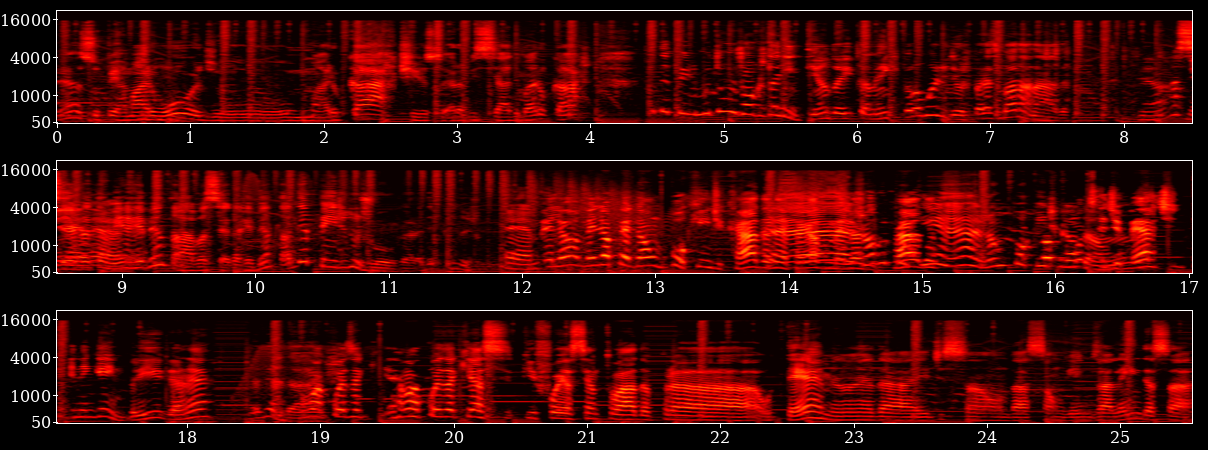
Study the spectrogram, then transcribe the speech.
Né? Super Mario World, o Mario Kart, isso era viciado em Mario Kart. Então, depende muito dos jogos da Nintendo aí também, que pelo amor de Deus, parece bananada. Né? A SEGA é, né? também arrebentava, a SEGA arrebentava. Depende do jogo, cara. Depende do jogo. É, melhor, melhor pegar um pouquinho de cada, né? Pegar o melhor joga de cada. Um é, joga um pouquinho Todo de cada mundo um. se diverte e ninguém briga, né? É verdade. Uma coisa que, é uma coisa que, que foi acentuada para o término né, da edição da Ação Games, além dessa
